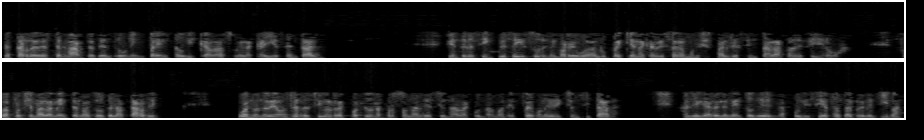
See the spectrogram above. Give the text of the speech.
la tarde de este martes dentro de una imprenta ubicada sobre la calle central entre 5 y 6 sur en el barrio Guadalupe, aquí en la cabecera municipal de Cintalapa de Figueroa. Fue aproximadamente a las 2 de la tarde cuando 911 recibe el reporte de una persona lesionada con arma de fuego en la dirección citada. Al llegar elementos de la Policía Estatal Preventiva,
